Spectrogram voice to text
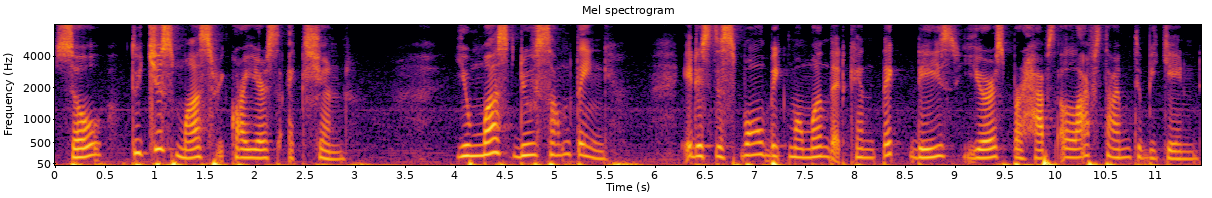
So, to choose must requires action. You must do something. It is the small big moment that can take days, years, perhaps a lifetime to begin.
